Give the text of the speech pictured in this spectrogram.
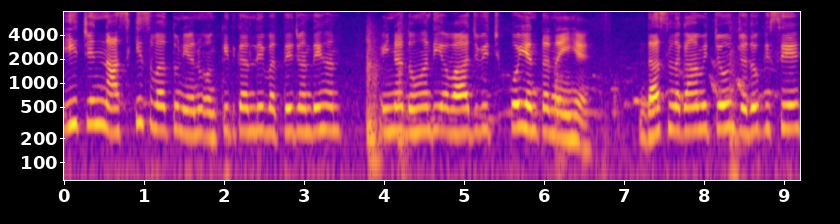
ਇਹ ਚਿੰਨ੍ਹ ਨਾਸਿਕੀ ਸਵਰ ਧੁਨੀਆਂ ਨੂੰ ਅੰਕਿਤ ਕਰਨ ਲਈ ਵਰਤੇ ਜਾਂਦੇ ਹਨ। ਇਹਨਾਂ ਦੋਹਾਂ ਦੀ ਆਵਾਜ਼ ਵਿੱਚ ਕੋਈ ਅੰਤਰ ਨਹੀਂ ਹੈ। 10 ਲਗਾਂ ਵਿੱਚੋਂ ਜਦੋਂ ਕਿਸੇ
